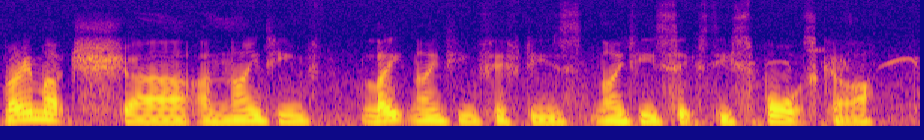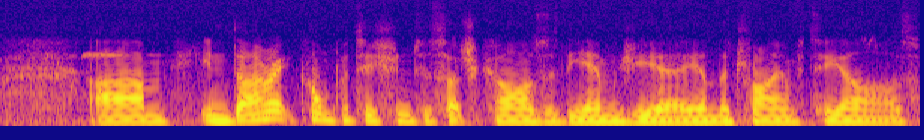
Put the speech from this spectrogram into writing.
very much uh, a 19, late 1950s, 1960s sports car, um, in direct competition to such cars as the MGA and the Triumph TRs.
